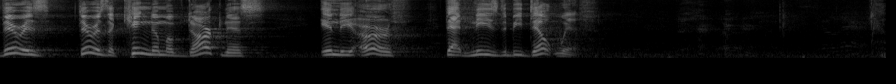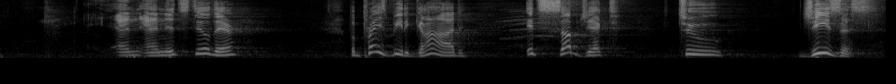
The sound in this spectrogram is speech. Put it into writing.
there is there is a kingdom of darkness in the earth that needs to be dealt with. And and it's still there. But praise be to God, it's subject to Jesus.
